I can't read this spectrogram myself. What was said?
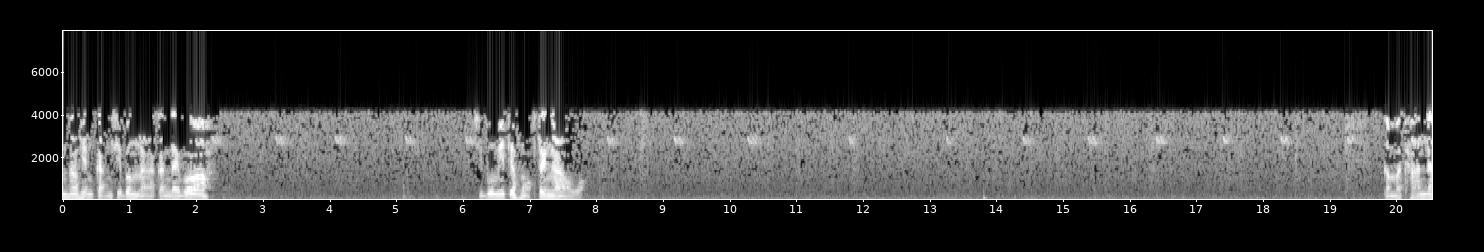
นเราเห็นกันสิเบิ้งหนากันได้บ่สิบุมีแต่หอกแต่เงาอะ รรมฐานใด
